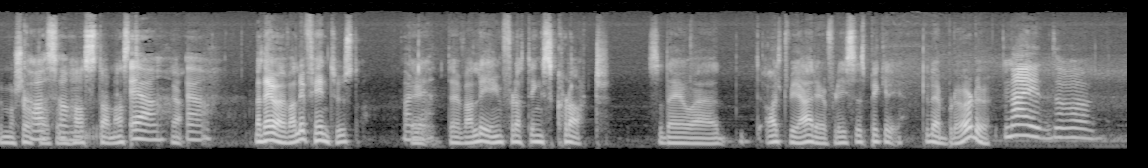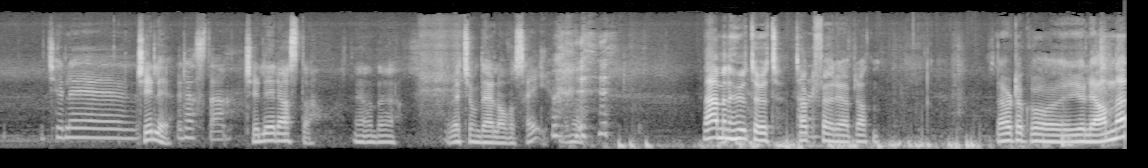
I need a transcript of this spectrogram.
Du må se Hva som som- haster mest. Ja, Ja. ja. Men det er jo et veldig fint hus, da. Det, det er veldig innflyttingsklart. Så det er jo eh, Alt vi gjør, er jo flisespikkeri. Ikke det blør du? Nei, det var chilirester. Chili. Chilirester. Ja, det, jeg vet ikke om det er lov å si. Men. Nei, men hut ut. Takk for eh, praten. Jeg hørte dere Julianne,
